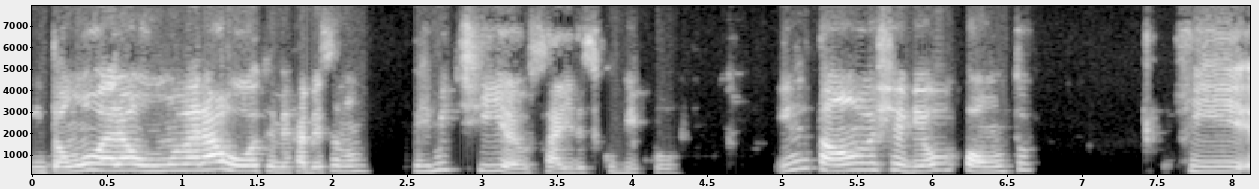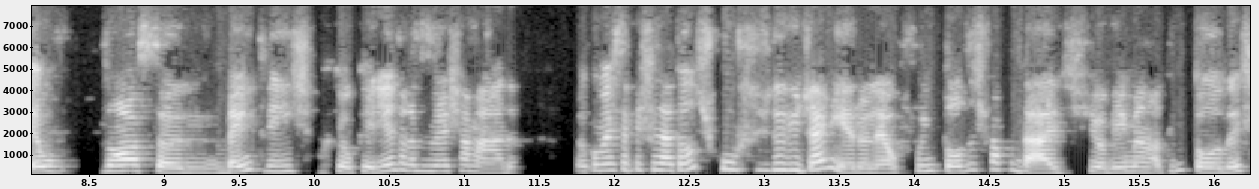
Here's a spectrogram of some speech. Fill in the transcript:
Então, ou era um ou era outro. Minha cabeça não permitia eu sair desse cubículo. Então eu cheguei ao ponto que eu, nossa, bem triste, porque eu queria entrar na primeira chamada. Eu comecei a pesquisar todos os cursos do Rio de Janeiro, né? Eu fui em todas as faculdades, joguei minha nota em todas.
